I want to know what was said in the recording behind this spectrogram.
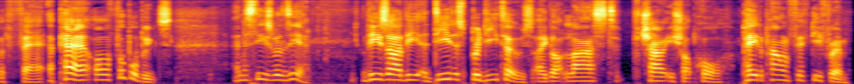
a fair, a pair of football boots. And it's these ones here. These are the Adidas Preditos I got last charity shop haul. Paid a pound fifty for them.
